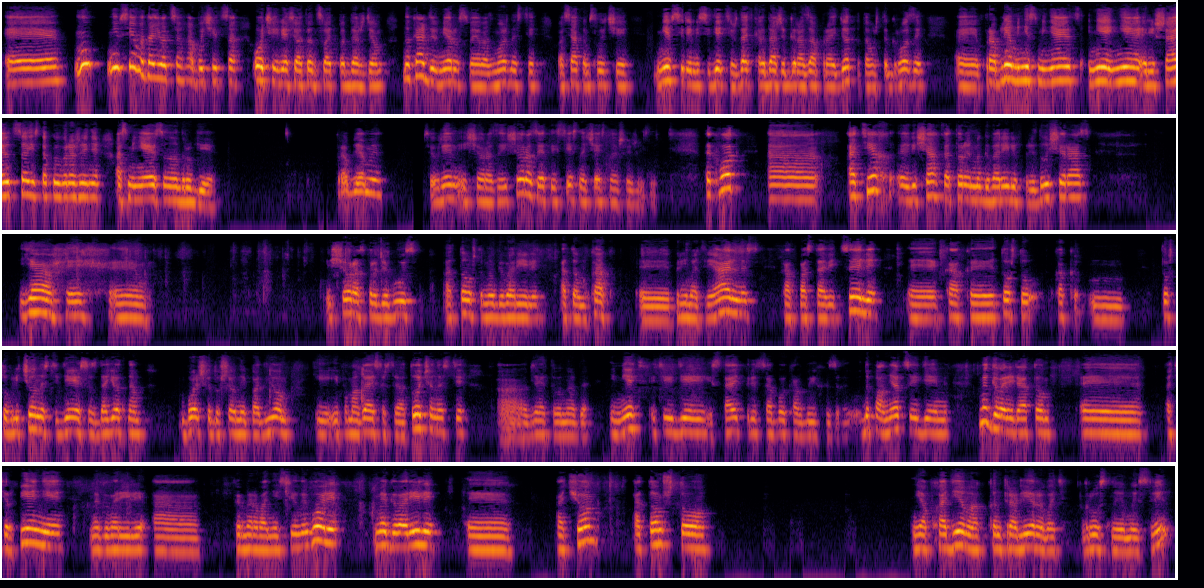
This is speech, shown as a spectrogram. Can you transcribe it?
Э, ну, не всем удается обучиться очень весело танцевать под дождем, но каждый в меру своей возможности, во всяком случае, не все время сидеть и ждать, когда же гроза пройдет, потому что грозы, э, проблемы не сменяются, не, не решаются, есть такое выражение, а сменяются на другие. Проблемы все время еще раз и еще раз, и это, естественно, часть нашей жизни. Так вот, э, о тех вещах, которые мы говорили в предыдущий раз, я э, э, еще раз пробегусь о том, что мы говорили, о том, как э, принимать реальность, как поставить цели, э, как э, то, что как э, то, что увлеченность идея создает нам больше душевный подъем и, и помогает сосредоточенности. А для этого надо иметь эти идеи и ставить перед собой, как бы их наполняться идеями. Мы говорили о том, э, о терпении, мы говорили о формировании силы воли, мы говорили э, о чем? о том, что необходимо контролировать грустные мысли.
